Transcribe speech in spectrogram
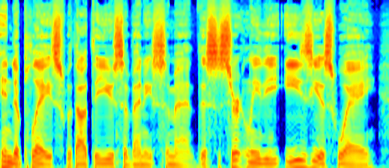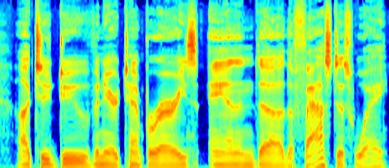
into place without the use of any cement. This is certainly the easiest way uh, to do veneer temporaries and uh, the fastest way.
